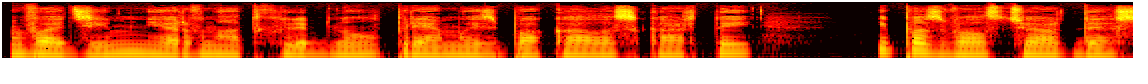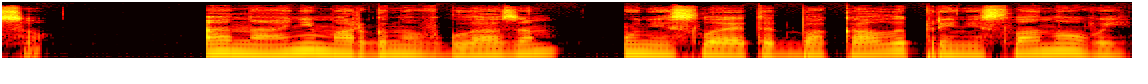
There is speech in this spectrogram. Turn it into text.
Вадим нервно отхлебнул прямо из бокала с картой и позвал стюардессу. Она, не моргнув глазом, унесла этот бокал и принесла новый,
